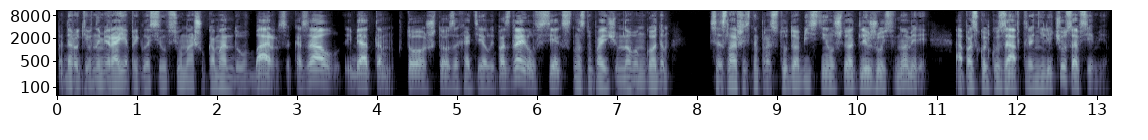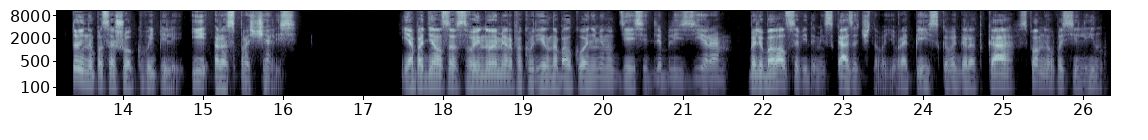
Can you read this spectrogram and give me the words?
По дороге в номера я пригласил всю нашу команду в бар, заказал ребятам кто что захотел и поздравил всех с наступающим Новым годом. Сославшись на простуду, объяснил, что отлежусь в номере, а поскольку завтра не лечу со всеми, то и на пасашок выпили и распрощались. Я поднялся в свой номер, покурил на балконе минут десять для близира, полюбовался видами сказочного европейского городка, вспомнил Василину.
